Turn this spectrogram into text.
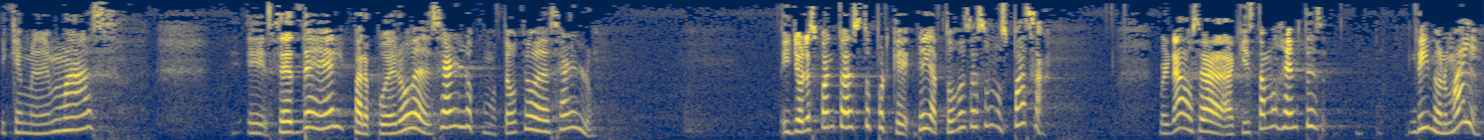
y que me dé más eh, sed de Él para poder obedecerlo como tengo que obedecerlo. Y yo les cuento esto porque ya, a todos eso nos pasa, ¿verdad? O sea, aquí estamos gente de normal.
